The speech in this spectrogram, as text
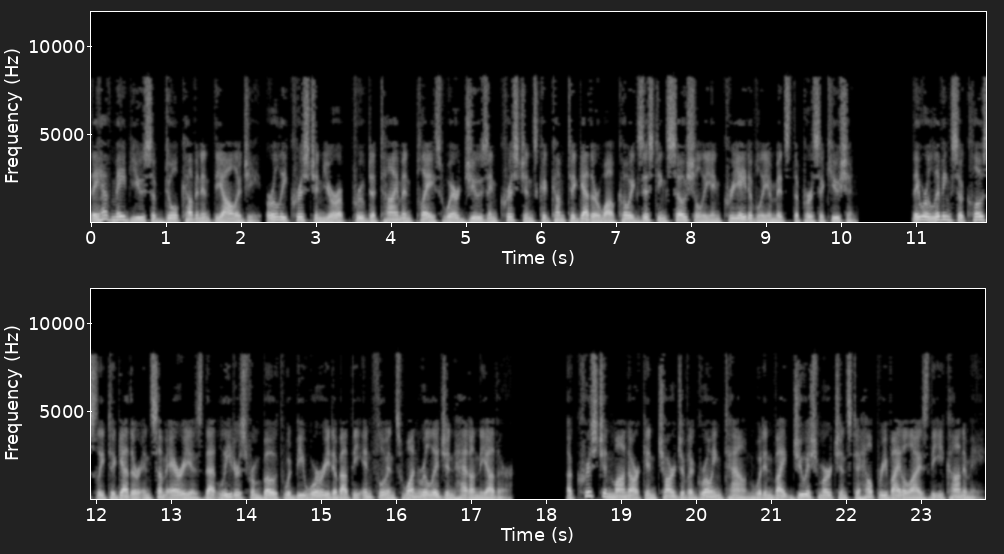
They have made use of dual covenant theology. Early Christian Europe proved a time and place where Jews and Christians could come together while coexisting socially and creatively amidst the persecution. They were living so closely together in some areas that leaders from both would be worried about the influence one religion had on the other. A Christian monarch in charge of a growing town would invite Jewish merchants to help revitalize the economy.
